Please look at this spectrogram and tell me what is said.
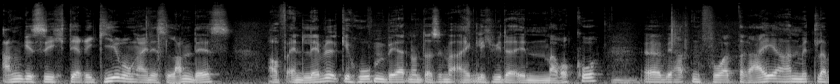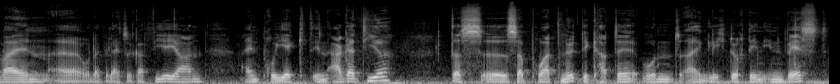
Angesicht der Regierung eines Landes auf ein Level gehoben werden und da sind wir eigentlich wieder in Marokko. Mhm. Äh, wir hatten vor drei Jahren mittlerweile äh, oder vielleicht sogar vier Jahren ein Projekt in Agadir, das äh, Support nötig hatte und eigentlich durch den Invest,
